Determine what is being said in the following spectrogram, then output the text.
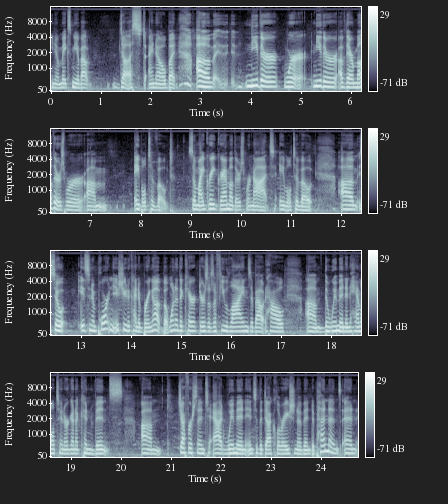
you know makes me about dust, I know, but um, neither were neither of their mothers were um, able to vote. So my great grandmothers were not able to vote. Um, so it's an important issue to kind of bring up. But one of the characters, there's a few lines about how um, the women in Hamilton are going to convince um, Jefferson to add women into the Declaration of Independence, and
